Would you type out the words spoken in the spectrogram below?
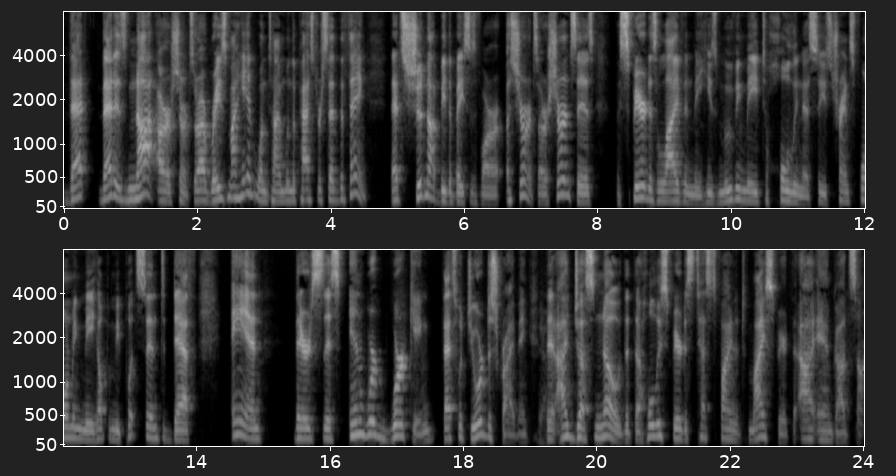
that that is not our assurance or i raised my hand one time when the pastor said the thing that should not be the basis of our assurance our assurance is the spirit is alive in me he's moving me to holiness he's transforming me helping me put sin to death and there's this inward working that's what you're describing Yeah. that i just know that the holy spirit is testifying to my spirit that i am god's son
